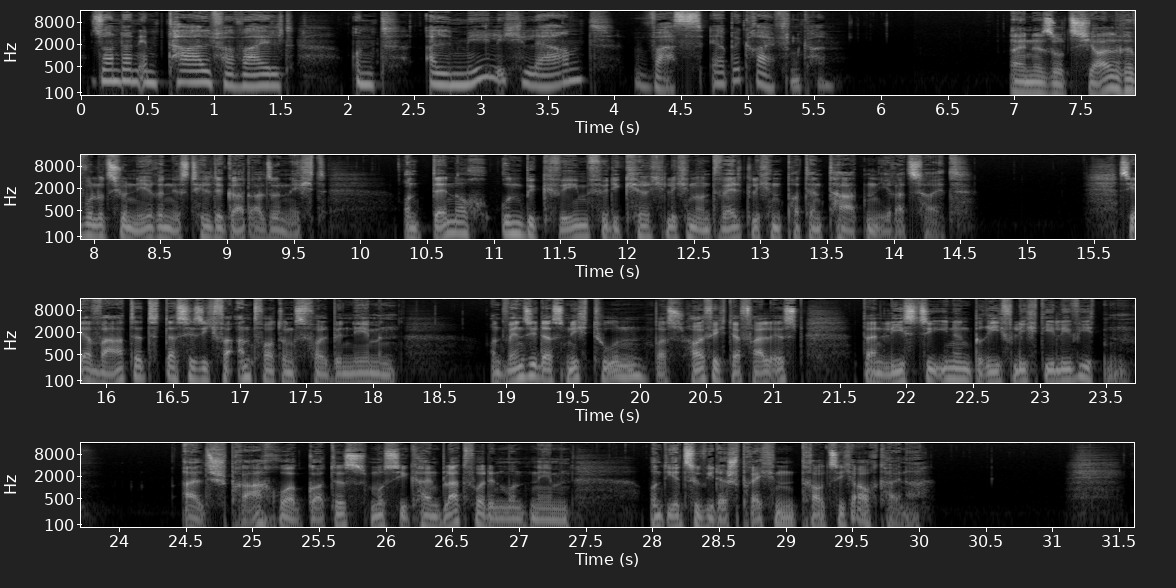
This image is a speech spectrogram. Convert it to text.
sondern im Tal verweilt und allmählich lernt, was er begreifen kann. Eine Sozialrevolutionärin ist Hildegard also nicht, und dennoch unbequem für die kirchlichen und weltlichen Potentaten ihrer Zeit. Sie erwartet, dass sie sich verantwortungsvoll benehmen, und wenn sie das nicht tun, was häufig der Fall ist, dann liest sie ihnen brieflich die Leviten. Als Sprachrohr Gottes muss sie kein Blatt vor den Mund nehmen, und ihr zu widersprechen traut sich auch keiner.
